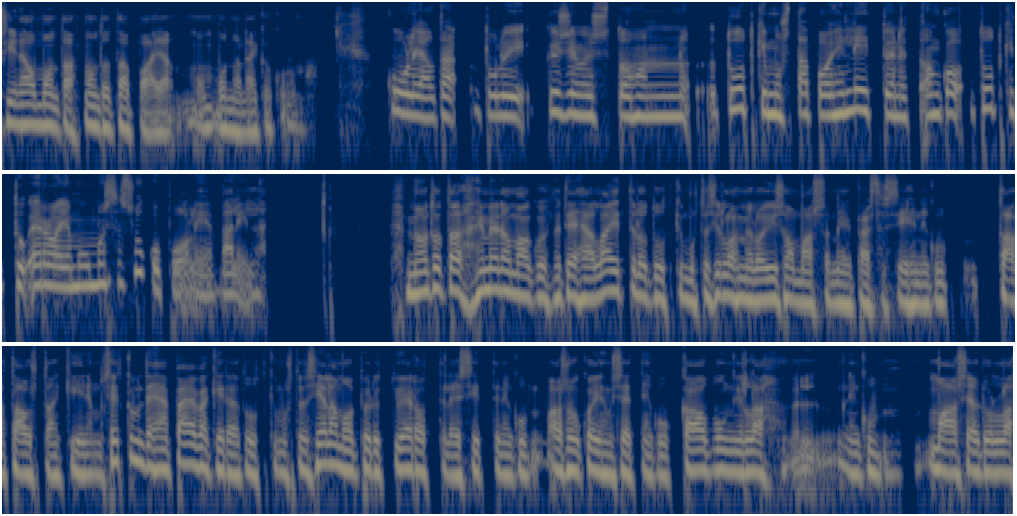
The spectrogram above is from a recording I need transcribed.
siinä on monta, monta tapaa ja monta näkökulmaa. Kuulijalta tuli kysymys tuohon tutkimustapoihin liittyen, että onko tutkittu eroja muun muassa sukupuolien välillä? Me on tota, nimenomaan, kun me tehdään lajittelututkimusta, silloin meillä on iso massa, me ei päästä siihen niin kuin taustaan kiinni. Mutta sitten kun me tehdään päiväkirjatutkimusta, niin siellä me on pyritty erottelemaan sitten, niin kuin, asuuko ihmiset niin kuin kaupungilla, niin kuin maaseudulla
